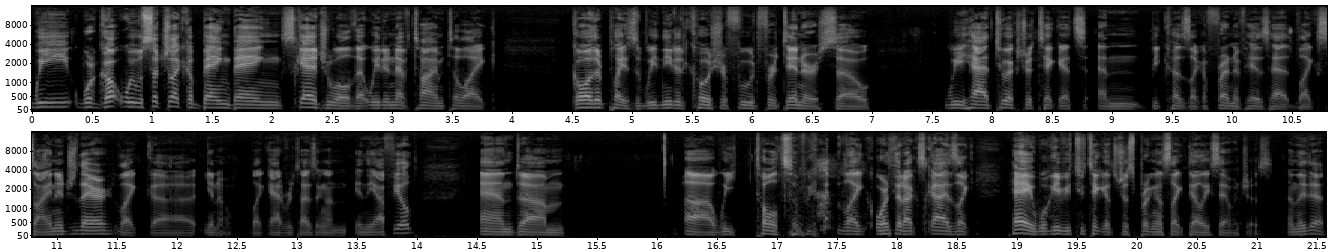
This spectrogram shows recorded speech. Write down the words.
we were go we was such like a bang bang schedule that we didn't have time to like go other places. We needed kosher food for dinner, so we had two extra tickets and because like a friend of his had like signage there, like uh, you know, like advertising on in the outfield. And um uh we told some like orthodox guys like, "Hey, we'll give you two tickets, just bring us like deli sandwiches." And they did.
